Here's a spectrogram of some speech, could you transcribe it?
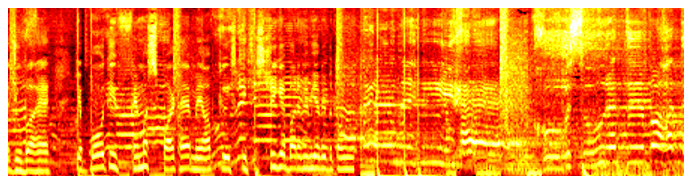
अजूबा है। ये बहुत ही फ़ेमस स्पॉट है। मैं आपको इसकी हिस्ट्री के बारे में भी अभी बताऊँगा। खूबसूरत बहुत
